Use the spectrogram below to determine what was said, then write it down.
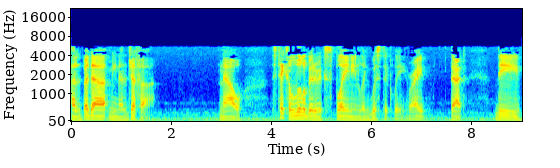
Al-Bada min al-Jafa. Now, this takes a little bit of explaining linguistically, right? That the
